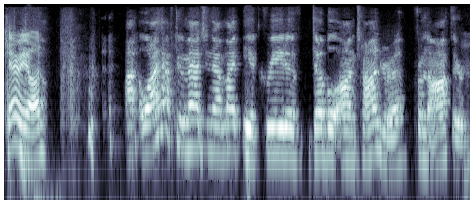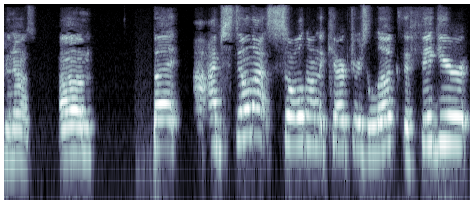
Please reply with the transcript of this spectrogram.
Carry on. I, well, I have to imagine that might be a creative double entendre from the author. Who knows? Um, but I- I'm still not sold on the character's look. The figure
